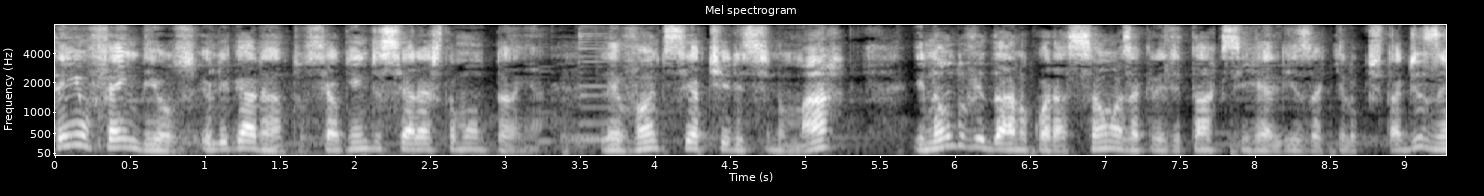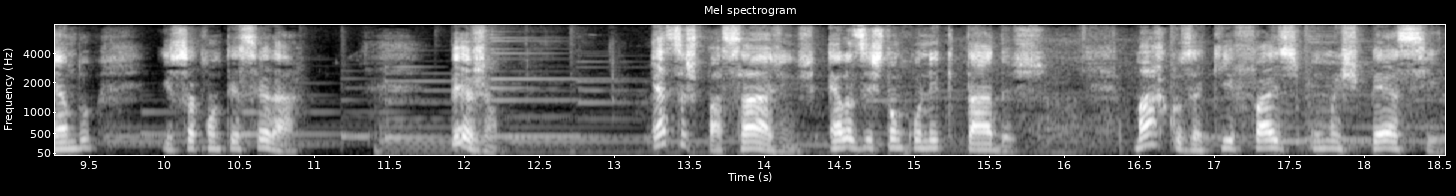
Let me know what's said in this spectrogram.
tenho fé em Deus, eu lhe garanto, se alguém disser a esta montanha, levante-se e atire-se no mar, e não duvidar no coração, mas acreditar que se realiza aquilo que está dizendo, isso acontecerá. Vejam, essas passagens, elas estão conectadas. Marcos aqui faz uma espécie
